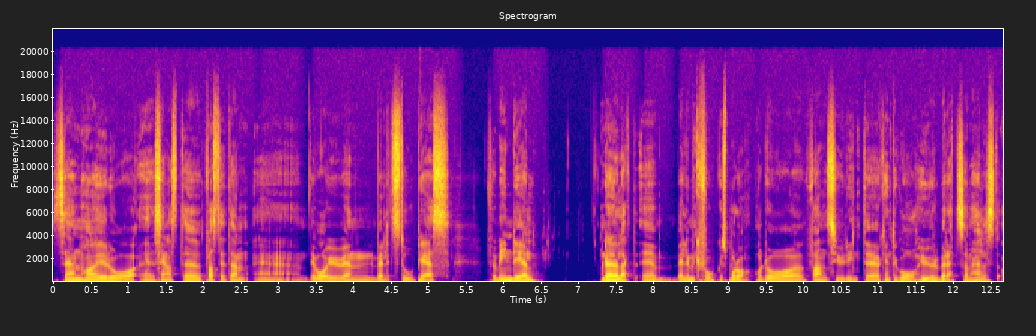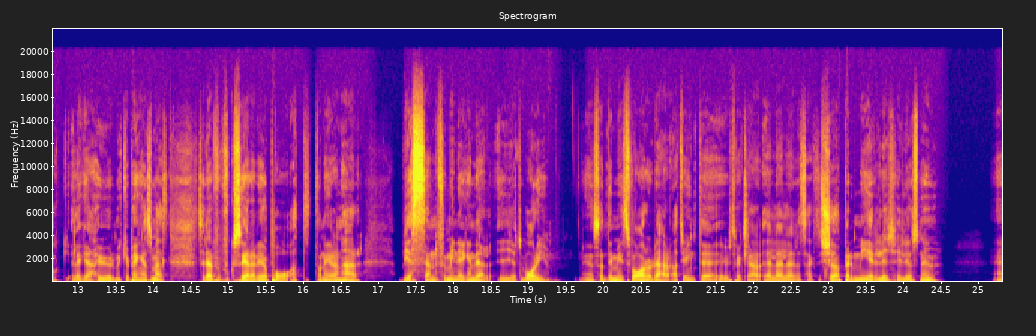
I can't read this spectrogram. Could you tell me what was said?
Sen har jag ju då eh, senaste fastigheten, eh, det var ju en väldigt stor pjäs för min del. Där har jag lagt väldigt mycket fokus på då. Och då fanns ju det inte, jag kan inte gå hur brett som helst och lägga hur mycket pengar som helst. Så därför fokuserade jag på att ta ner den här bjässen för min egen del i Göteborg. Så det är mitt svar där, att jag inte utvecklar, eller, eller sagt köper mer Lysekil just nu. Eh,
